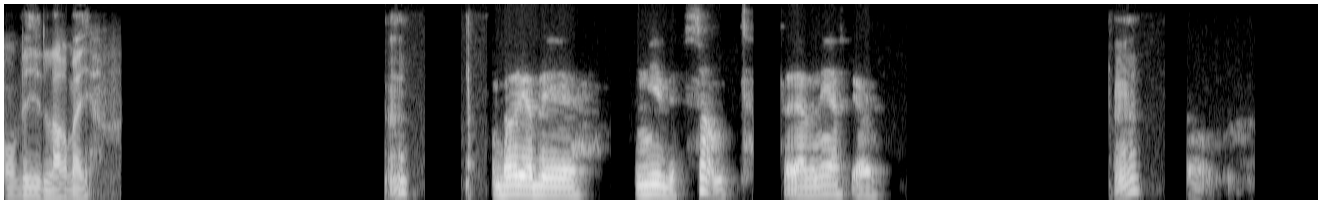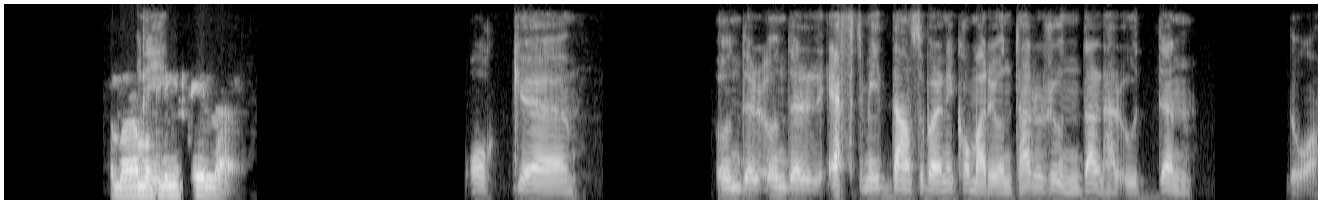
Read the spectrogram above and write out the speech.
Och vilar mig. Det börjar bli njutsamt för även Esbjörn. Mm. Jag bara mått lite illa. Och eh, under, under eftermiddagen så börjar ni komma runt här och runda den här udden. Då.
